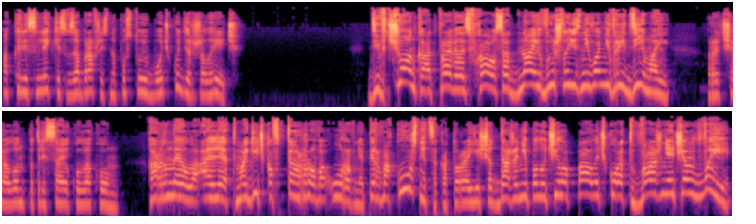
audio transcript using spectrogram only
а Крис Лекис, взобравшись на пустую бочку, держал речь. «Девчонка отправилась в хаос одна и вышла из него невредимой!» — рычал он, потрясая кулаком. «Арнелла Алет, магичка второго уровня, первокурсница, которая еще даже не получила палочку отважнее, чем вы!»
